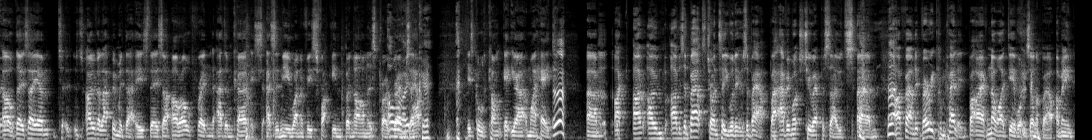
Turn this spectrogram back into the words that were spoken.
Uh, Oh, there's a um, t- overlapping with that is there's a, our old friend Adam Curtis has a new one of his fucking bananas programs right, out. okay. It's called "Can't Get You Out of My Head." Um, I, I, I was about to try and tell you what it was about, but having watched two episodes, um, I found it very compelling. But I have no idea what he's on about. I mean,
